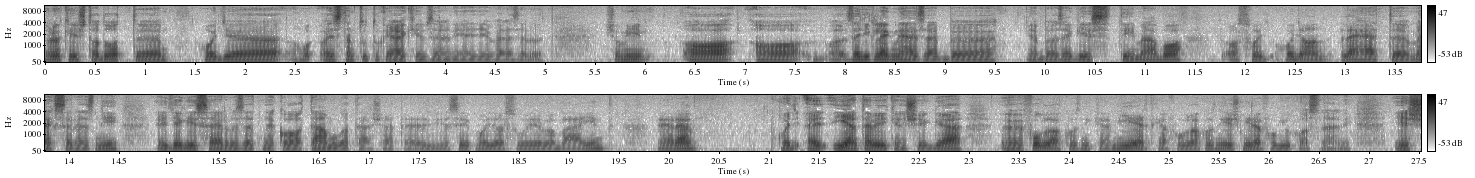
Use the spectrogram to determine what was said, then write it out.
lökést adott, hogy ezt nem tudtuk elképzelni egy évvel ezelőtt. És ami a, a, az egyik legnehezebb ebbe az egész témába, az, hogy hogyan lehet megszerezni egy egész szervezetnek a támogatását, ugye szép magyar szó élve a báint erre, hogy egy ilyen tevékenységgel foglalkozni kell, miért kell foglalkozni, és mire fogjuk használni. És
